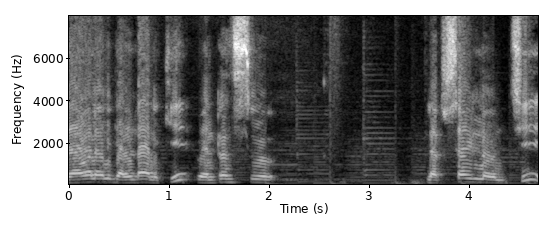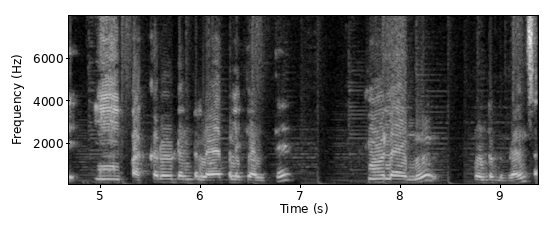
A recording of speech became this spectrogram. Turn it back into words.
దేవాలయానికి వెళ్ళడానికి ఎంట్రన్స్ లెఫ్ట్ సైడ్లో ఉంచి ఈ పక్క రోడ్ అంటే లోపలికి వెళ్తే క్యూ లైన్ ఉంటుంది ఫ్రెండ్స్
